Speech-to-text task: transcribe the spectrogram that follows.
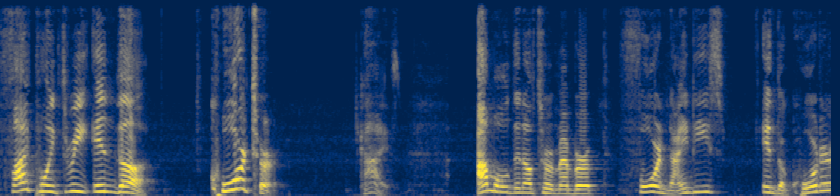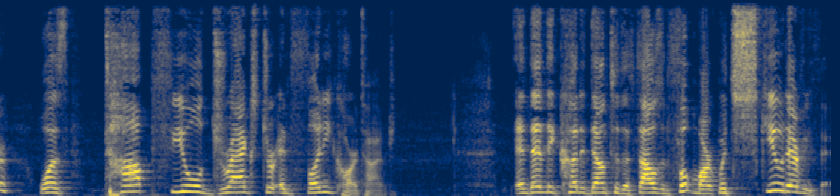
5.3 in the quarter. Guys, I'm old enough to remember 490s in the quarter was top fuel dragster and funny car times. And then they cut it down to the thousand foot mark, which skewed everything.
